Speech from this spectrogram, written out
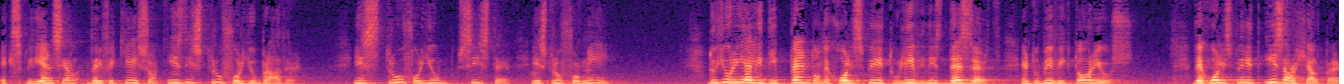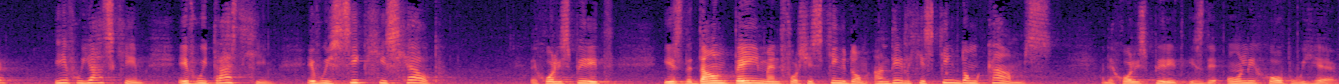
experiential verification. Is this true for you, brother? Is true for you, sister? Is true for me? Do you really depend on the Holy Spirit to live in this desert and to be victorious? The Holy Spirit is our helper if we ask Him, if we trust Him, if we seek His help. The Holy Spirit is the down payment for His kingdom until His kingdom comes and the Holy Spirit is the only hope we have,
